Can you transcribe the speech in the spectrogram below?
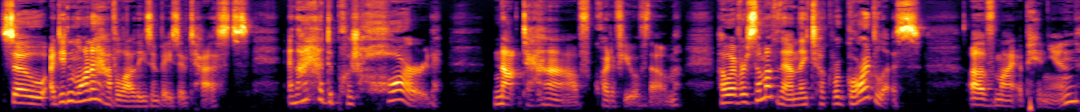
So I didn't want to have a lot of these invasive tests. And I had to push hard not to have quite a few of them. However, some of them they took regardless of my opinion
